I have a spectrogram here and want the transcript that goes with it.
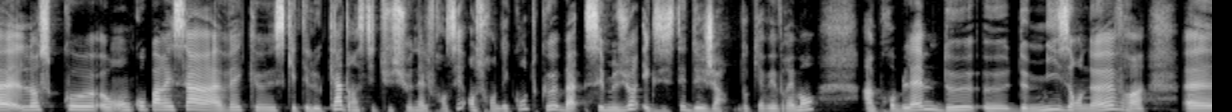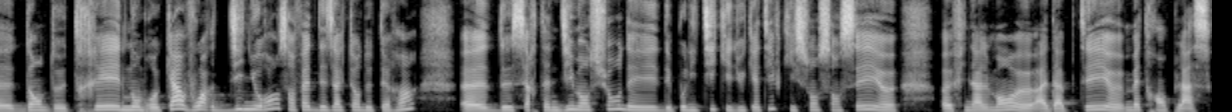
euh, lorsqu'on comparait ça avec ce qui était le cadre institutionnel français, on se rendait compte que bah, ces mesures existaient déjà. Donc il y avait vraiment un problème de, euh, de mise en œuvre euh, dans de très nombreux cas, voire d'ignorance en fait des acteurs de terrain euh, de certaines dimensions des, des, politiques éducatives qui sont censées finalement adapter, mettre en place.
